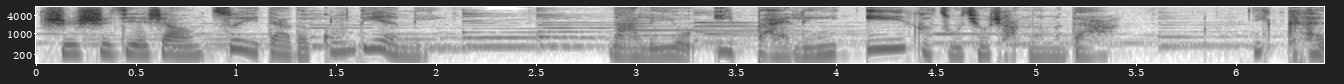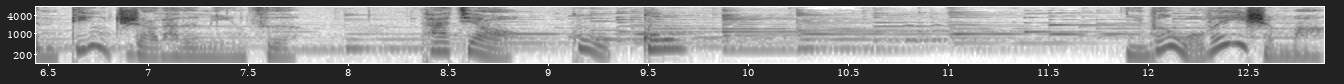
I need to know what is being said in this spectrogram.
是世界上最大的宫殿里，那里有一百零一个足球场那么大。你肯定知道它的名字，它叫故宫。你问我为什么？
